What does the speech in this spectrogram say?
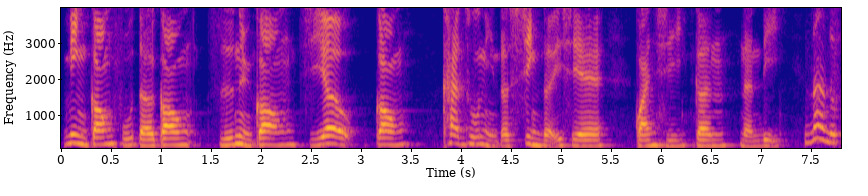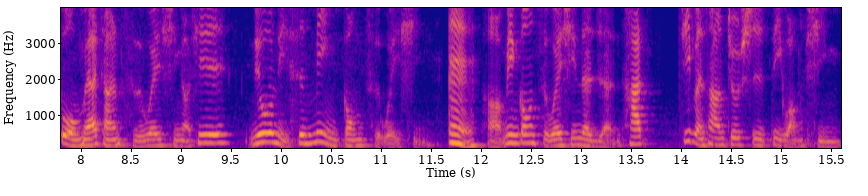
命宫、福德宫、子女宫、疾厄宫，看出你的性的一些。关系跟能力。那如果我们要讲紫微星哦，其实如果你是命宫紫微星，嗯，好，命宫紫微星的人，他基本上就是帝王星。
